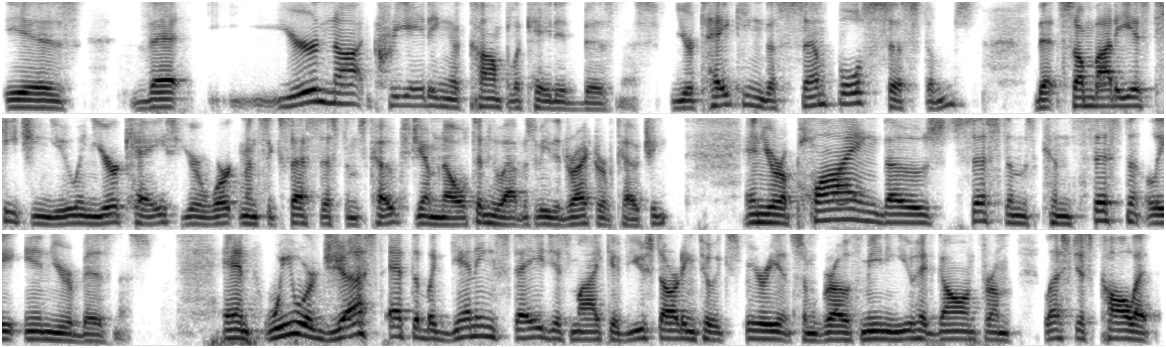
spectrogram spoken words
is that you're not creating a complicated business. You're taking the simple systems that somebody is teaching you. In your case, your Workman Success Systems coach, Jim Knowlton, who happens to be the director of coaching, and you're applying those systems consistently in your business. And we were just at the beginning stages, Mike, of you starting to experience some growth, meaning you had gone from, let's just call it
